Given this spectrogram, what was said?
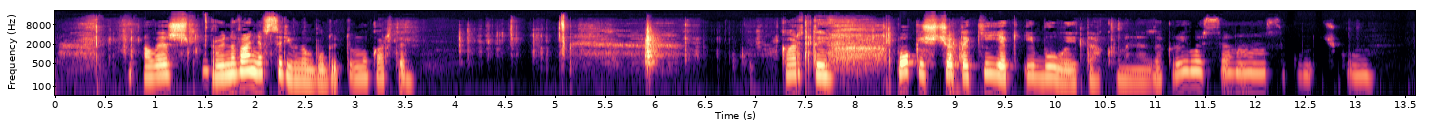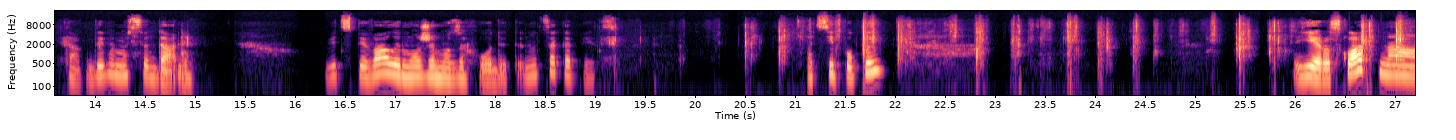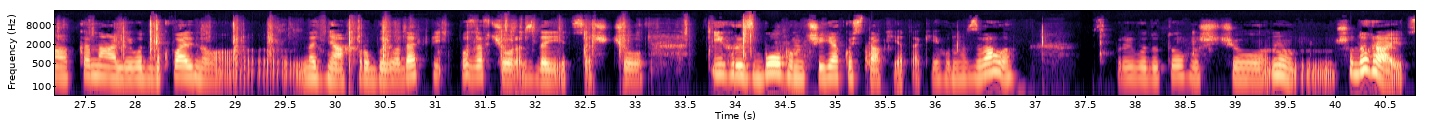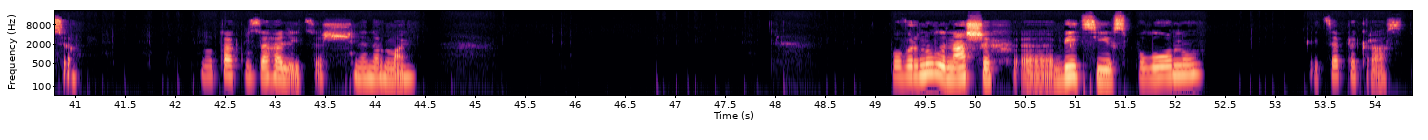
Але ж руйнування все рівно будуть, тому карти. Карти поки що такі, як і були. Так, у мене закрилося. Секундочку. Так, дивимося далі. Відспівали, можемо заходити. Ну, це капець. Оці попи. Є розклад на каналі, от буквально на днях робила, да? позавчора, здається, що ігри з Богом, чи якось так, я так його назвала, з приводу того, що, ну, що дограються. Ну так взагалі, це ж ненормально. Повернули наших е, бійців з полону, і це прекрасно.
